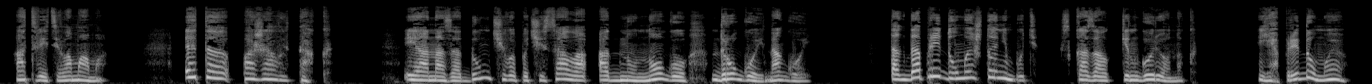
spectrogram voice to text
— ответила мама. «Это, пожалуй, так». И она задумчиво почесала одну ногу другой ногой. «Тогда придумай что-нибудь», — сказал кенгуренок. «Я придумаю», —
